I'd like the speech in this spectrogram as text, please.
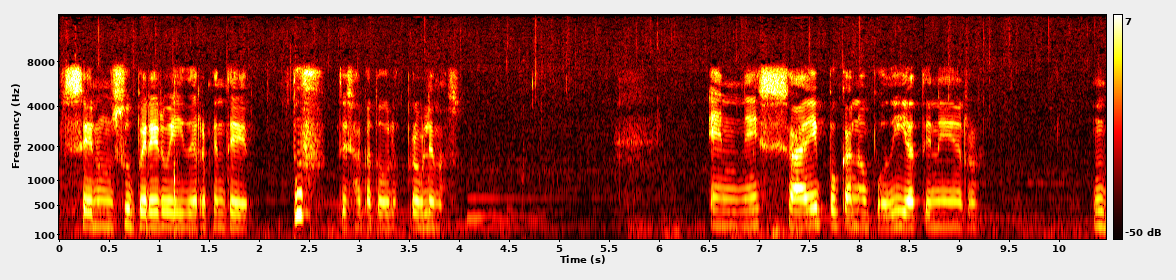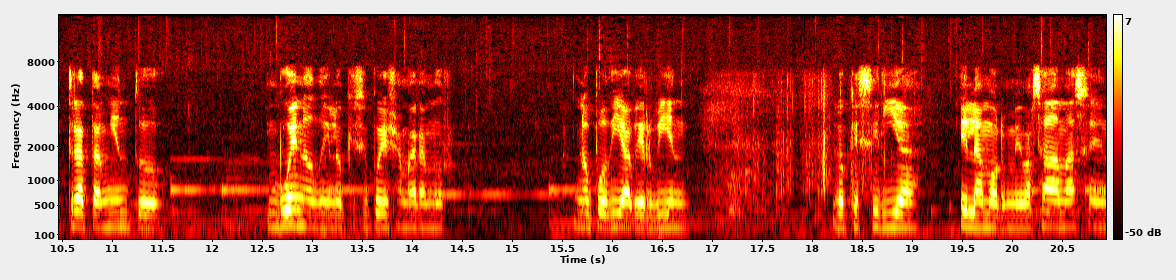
ser un superhéroe y de repente, ¡puf!, te saca todos los problemas. En esa época no podía tener un tratamiento bueno de lo que se puede llamar amor no podía ver bien lo que sería el amor. Me basaba más en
